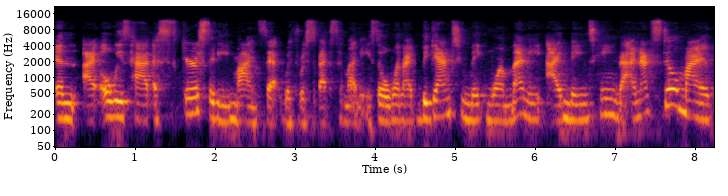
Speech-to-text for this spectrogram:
And I always had a scarcity mindset with respect to money. So when I began to make more money, I maintained that. And that's still my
